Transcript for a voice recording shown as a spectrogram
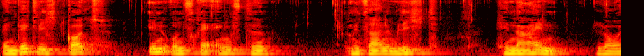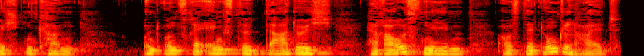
wenn wirklich Gott in unsere Ängste mit seinem Licht hineinleuchten kann und unsere Ängste dadurch herausnehmen aus der Dunkelheit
